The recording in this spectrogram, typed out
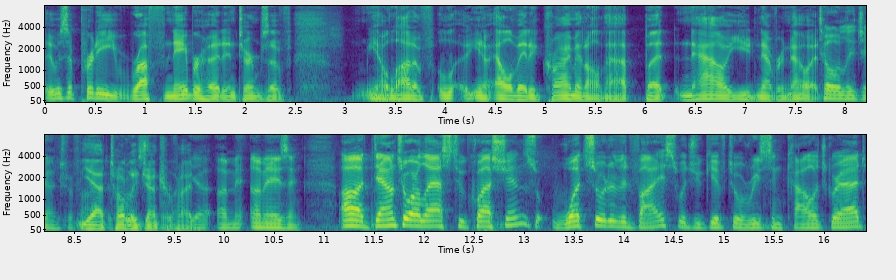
it was a pretty rough neighborhood in terms of, you know, a lot of, you know, elevated crime and all that. But now you'd never know it. Totally gentrified. Yeah, totally gentrified. Yeah, ama- amazing. Uh, down to our last two questions. What sort of advice would you give to a recent college grad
